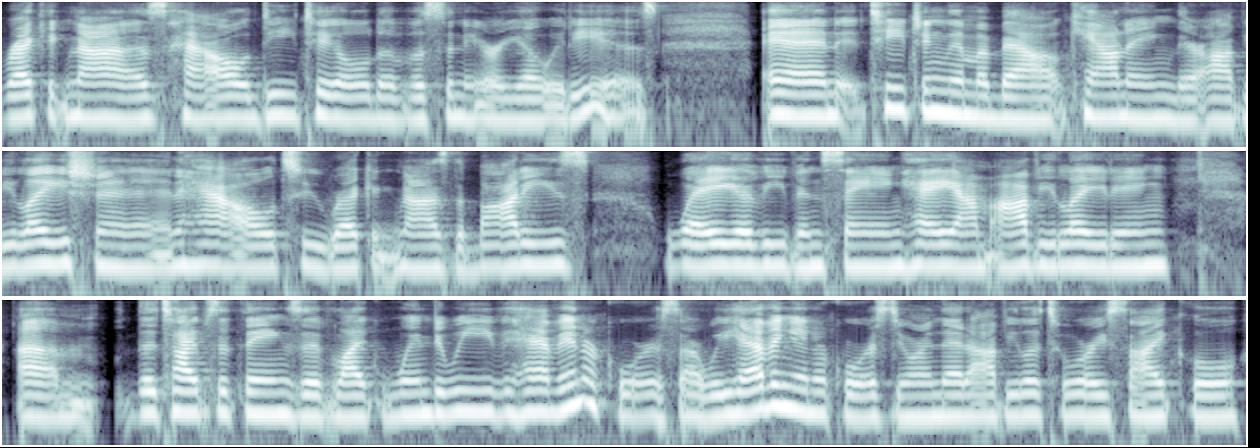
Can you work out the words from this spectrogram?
recognize how detailed of a scenario it is. And teaching them about counting their ovulation, how to recognize the body's way of even saying, Hey, I'm ovulating, um, the types of things of like, when do we have intercourse? Are we having intercourse during that ovulatory cycle?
